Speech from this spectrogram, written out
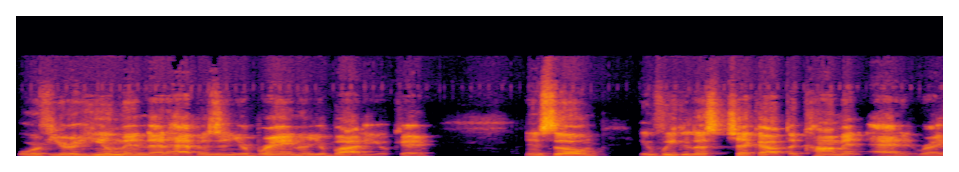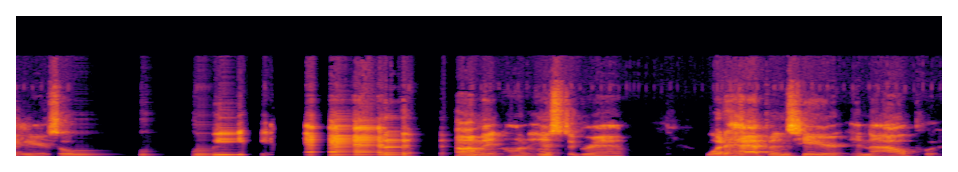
or if you're a human, that happens in your brain or your body, okay? And so if we could let's check out the comment added right here. So we add a comment on Instagram, what happens here in the output?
